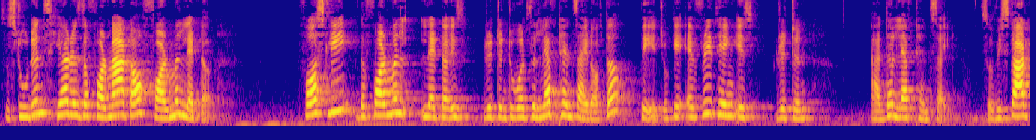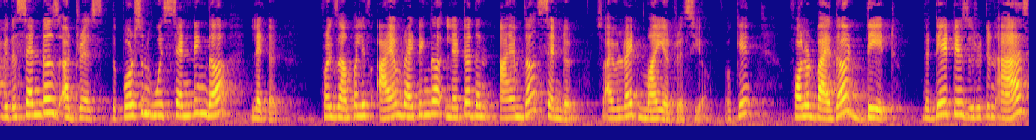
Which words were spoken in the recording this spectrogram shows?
So students, here is the format of formal letter. Firstly, the formal letter is written towards the left hand side of the page. Okay, everything is written at the left hand side. So we start with the sender's address, the person who is sending the letter. For example, if I am writing the letter, then I am the sender. So I will write my address here. Okay, followed by the date. The date is written as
